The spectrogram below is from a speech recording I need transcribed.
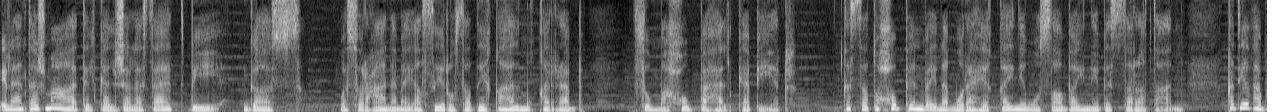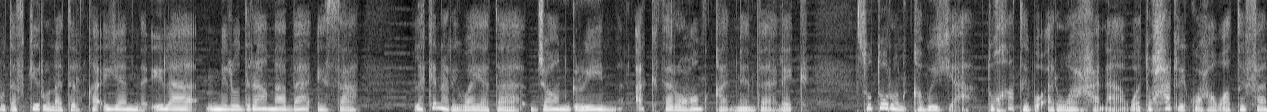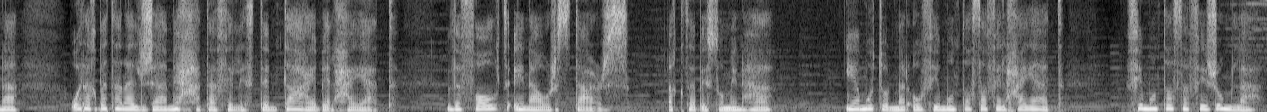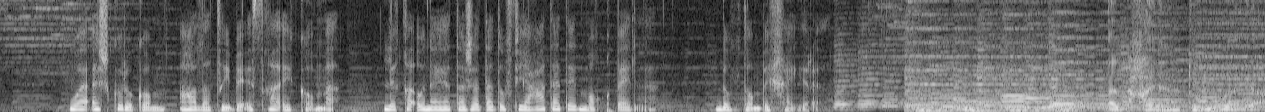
إلى أن تجمعها تلك الجلسات بغاس وسرعان ما يصير صديقها المقرب ثم حبها الكبير. قصة حب بين مراهقين مصابين بالسرطان. قد يذهب تفكيرنا تلقائيا إلى ميلودراما بائسة لكن رواية جون جرين أكثر عمقا من ذلك. سطور قوية تخاطب أرواحنا وتحرك عواطفنا ورغبتنا الجامحة في الاستمتاع بالحياة. The Fault in Our Stars. أقتبس منها يموت المرء في منتصف الحياة في منتصف جملة. وأشكركم على طيب إصغائكم. لقاؤنا يتجدد في عدد مقبل. دمتم بخير. الحياة رواية.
